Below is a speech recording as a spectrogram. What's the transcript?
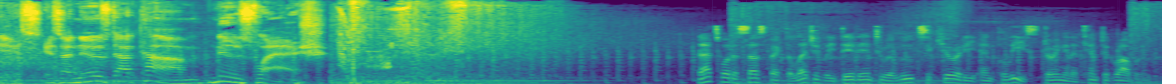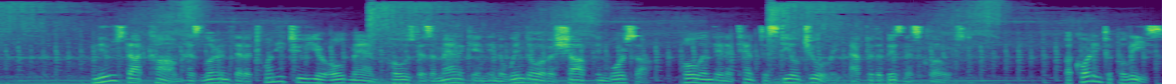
This is a News.com news flash. That's what a suspect allegedly did into elude security and police during an attempted robbery. News.com has learned that a 22-year-old man posed as a mannequin in the window of a shop in Warsaw, Poland in attempt to steal jewelry after the business closed. According to police,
